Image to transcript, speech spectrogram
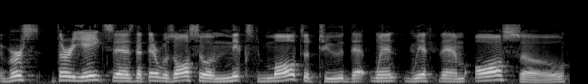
Verse 38 says that there was also a mixed multitude that went with them also,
